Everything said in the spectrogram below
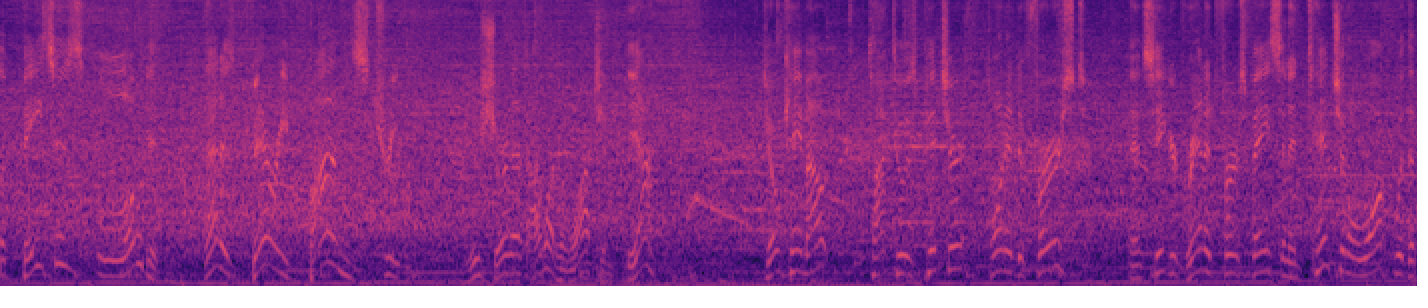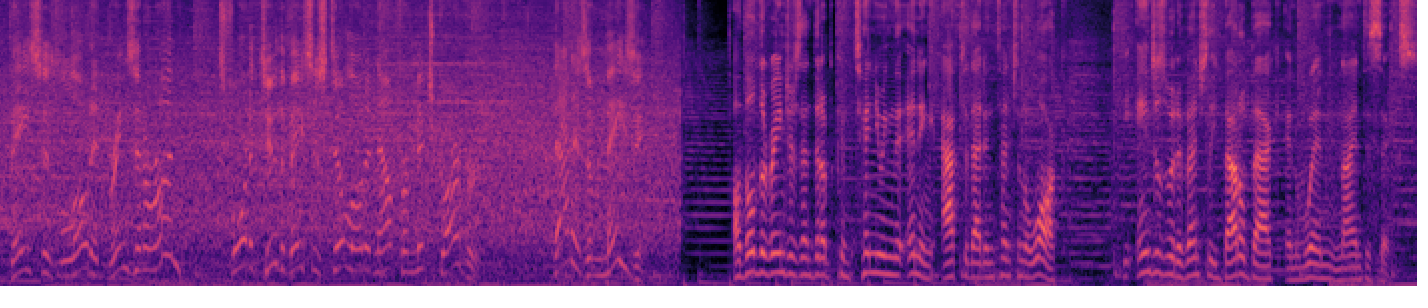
the bases loaded. That is Barry Bonds treatment. You sure that I wasn't watching? Yeah. Joe came out, talked to his pitcher, pointed to first, and Seager granted first base. An intentional walk with the bases loaded brings in a run. Four to two. The base is still loaded now for Mitch Garver. That is amazing. Although the Rangers ended up continuing the inning after that intentional walk, the Angels would eventually battle back and win 9 6.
